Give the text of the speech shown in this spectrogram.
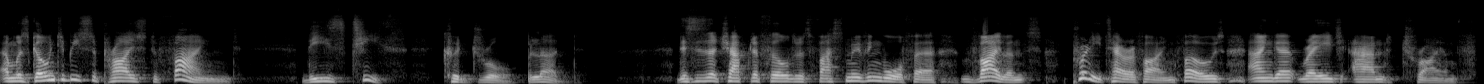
and was going to be surprised to find these teeth could draw blood. This is a chapter filled with fast moving warfare, violence, pretty terrifying foes, anger, rage, and triumph.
